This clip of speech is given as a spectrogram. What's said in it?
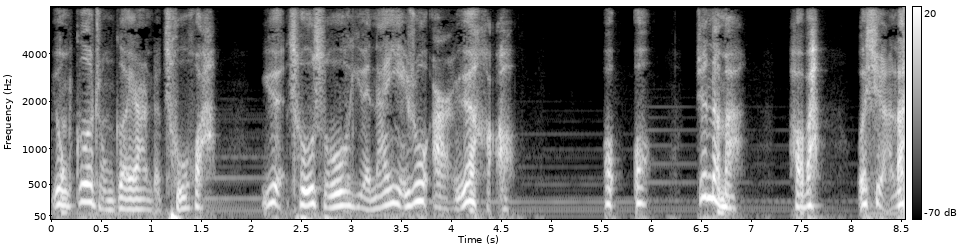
用各种各样的粗话，越粗俗越难以入耳越好。哦哦，真的吗？好吧，我选了。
